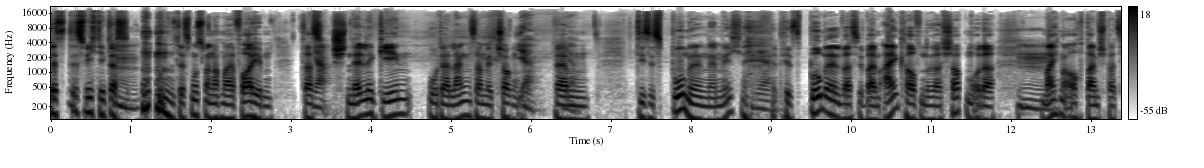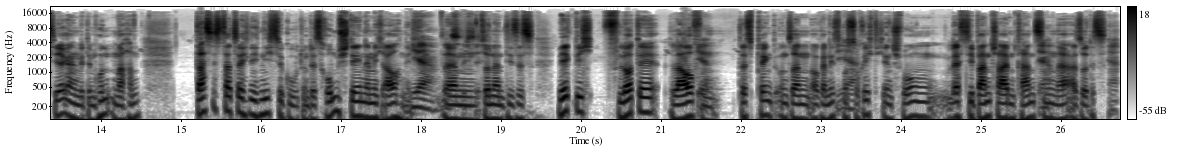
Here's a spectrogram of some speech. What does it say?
Das, das ist wichtig, das, das muss man nochmal hervorheben. Das. Ja. schnelle Gehen oder langsame Joggen. Ja, Ähm, Dieses Bummeln nämlich, Ja. das Bummeln, was wir beim Einkaufen oder Shoppen oder Mhm. manchmal auch beim Spaziergang mit dem Hund machen, das ist tatsächlich nicht so gut und das Rumstehen nämlich auch nicht. Ja, ähm, sondern dieses wirklich flotte Laufen. Ja. Das bringt unseren Organismus Ja. so richtig in Schwung, lässt die Bandscheiben tanzen. Ja. Ne? Also das Ja.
